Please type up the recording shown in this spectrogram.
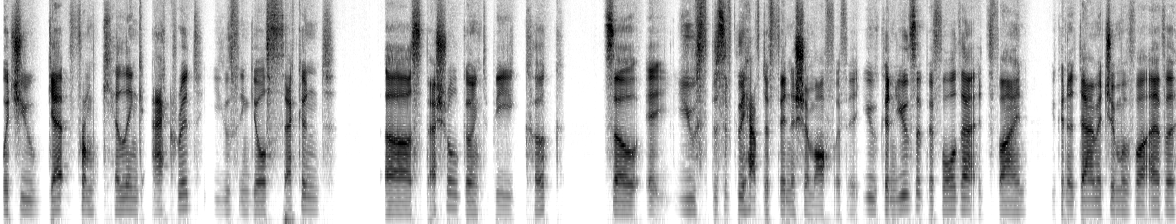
which you get from killing Acrid using your second uh, special, going to be Cook. So it, you specifically have to finish him off with it. You can use it before that, it's fine. You can damage him with whatever.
